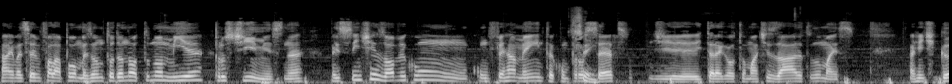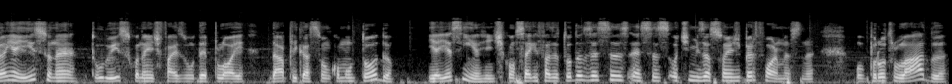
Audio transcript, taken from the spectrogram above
Ah, mas você vai me falar, pô, mas eu não estou dando autonomia para os times, né? Mas isso a gente resolve com, com ferramenta, com processo Sim. de entrega automatizada e tudo mais. A gente ganha isso, né? Tudo isso quando a gente faz o deploy da aplicação como um todo, e aí, assim, a gente consegue fazer todas essas, essas otimizações de performance, né? Por outro lado,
